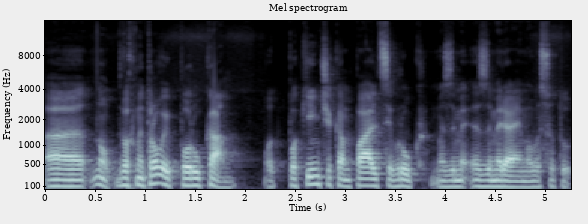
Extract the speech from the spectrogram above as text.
е, ну, двохметровий по рукам. От по кінчикам пальців рук ми заміряємо висоту.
